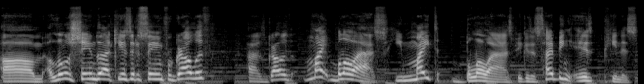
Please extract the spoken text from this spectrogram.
Um, a little shame that I can't say the same for Growlithe, as Growlithe might blow ass. He might blow ass because his typing is penis.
